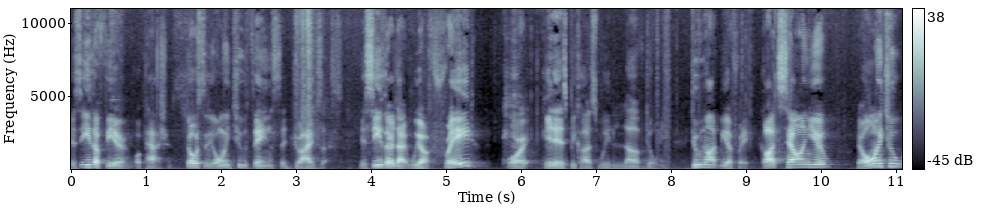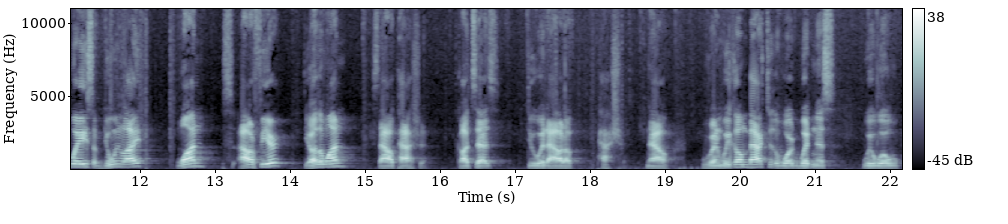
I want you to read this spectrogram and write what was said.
It's either fear or passion. Those are the only two things that drives us. It's either that we are afraid or it is because we love doing it. Do not be afraid. God's telling you there are only two ways of doing life. One is our fear, the other one is our passion. God says, do it out of passion. Now, when we come back to the word witness, we will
